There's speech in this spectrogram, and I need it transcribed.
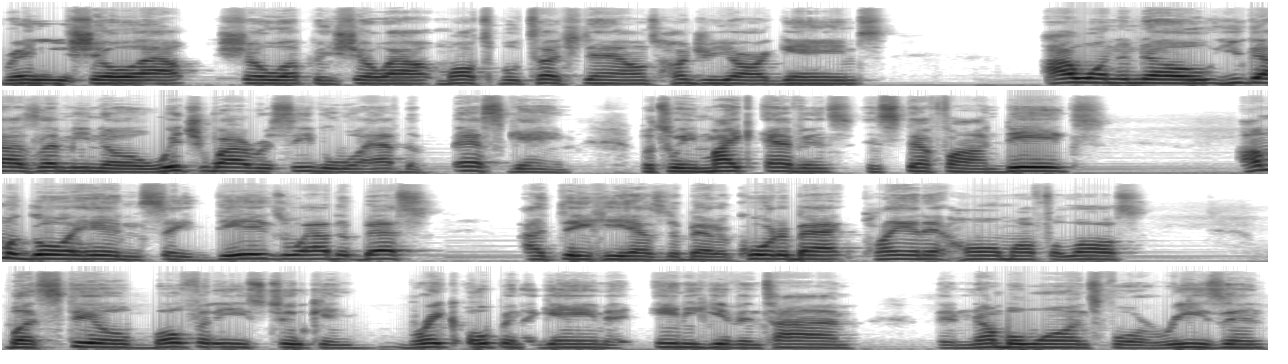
ready to show out, show up and show out. Multiple touchdowns, 100 yard games. I want to know, you guys let me know which wide receiver will have the best game between Mike Evans and Stefon Diggs. I'm going to go ahead and say Diggs will have the best. I think he has the better quarterback playing at home off a loss. But still, both of these two can break open the game at any given time. They're number ones for a reason.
